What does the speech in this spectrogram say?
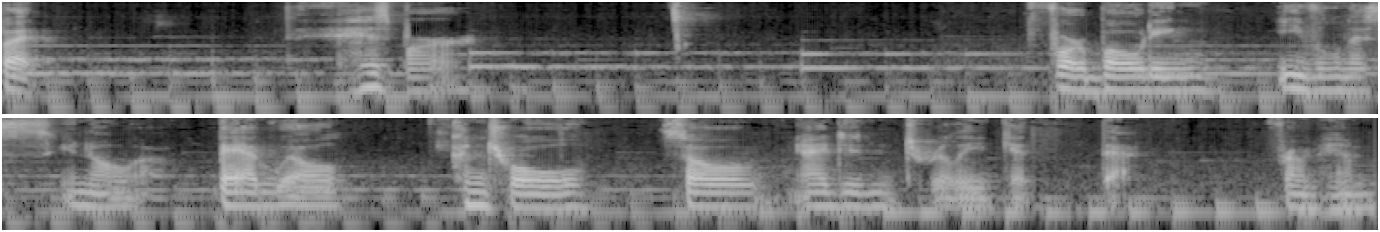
but his bar, foreboding, evilness, you know, bad will, control. So I didn't really get that from him.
